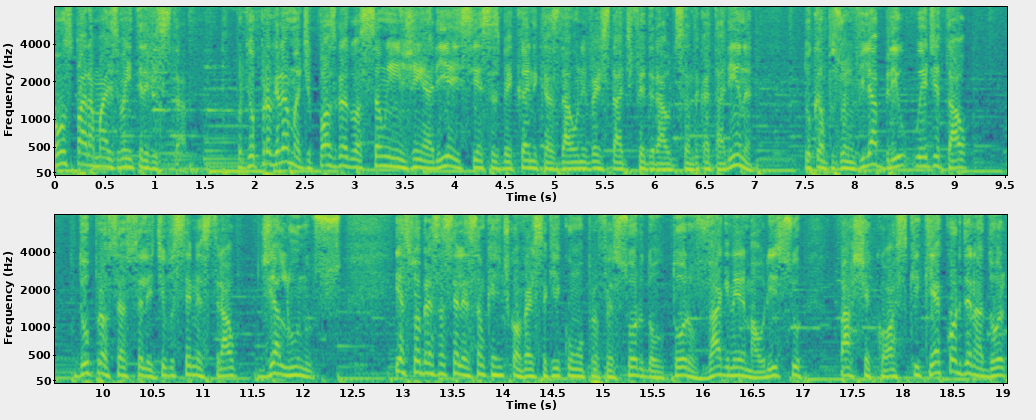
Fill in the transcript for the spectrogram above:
Vamos para mais uma entrevista. Porque o programa de pós-graduação em Engenharia e Ciências Mecânicas da Universidade Federal de Santa Catarina, do campus Joinville, abriu o edital do processo seletivo semestral de alunos. E é sobre essa seleção que a gente conversa aqui com o professor doutor Wagner Maurício Pachekoski, que é coordenador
